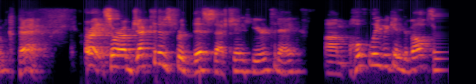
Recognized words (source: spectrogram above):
Okay. All right, so our objectives for this session here today, um, hopefully we can develop some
